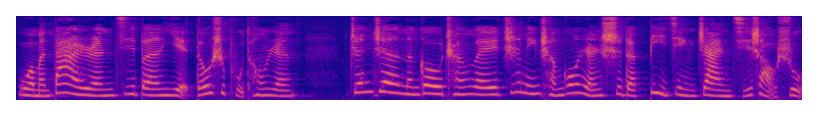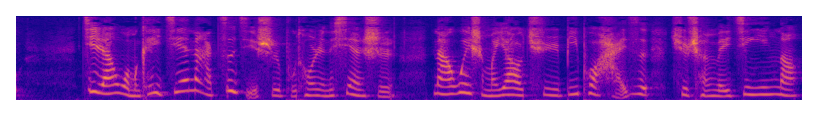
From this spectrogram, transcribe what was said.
我们大人基本也都是普通人，真正能够成为知名成功人士的毕竟占极少数。既然我们可以接纳自己是普通人的现实，那为什么要去逼迫孩子去成为精英呢？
